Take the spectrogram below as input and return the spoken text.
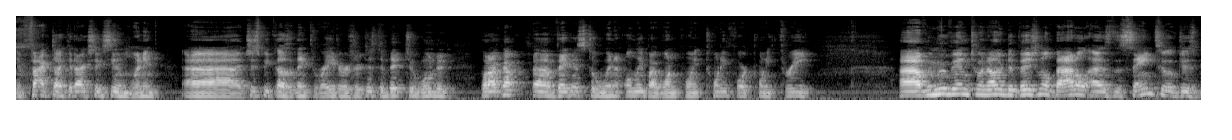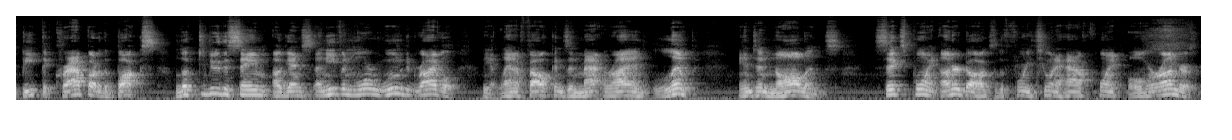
In fact, I could actually see them winning uh, just because I think the Raiders are just a bit too wounded. But I've got uh, Vegas to win it only by one point, 24 23. Uh, we move into another divisional battle as the Saints, who have just beat the crap out of the Bucs, look to do the same against an even more wounded rival. The Atlanta Falcons and Matt Ryan limp into Nolans. Six point underdogs with a 42 and a half point over under.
